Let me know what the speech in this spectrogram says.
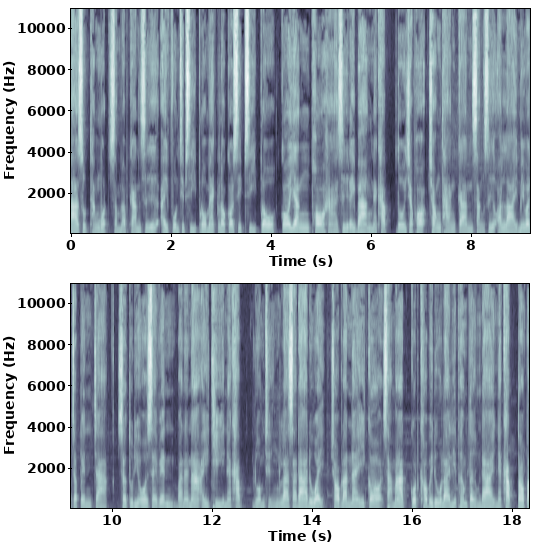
ล่าสุดทั้งหมดสำหรับการซื้อ iPhone 14 Pro Max แล้วก็ 14 Pro ก็ยังพอหาซื้อได้บ้างนะครับ โดยเฉพาะช่องทางการสั่งซื้อออนไลน์ไม่ว่าจะเป็นจาก Studio 7 Banana IT นะครับ รวมถึง Lazada ด้วย ชอบร้านไหนก็สามารถกดเข้าไปดูรายละเอียดเพิ่มเติมได้นะครับ ต่อไป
